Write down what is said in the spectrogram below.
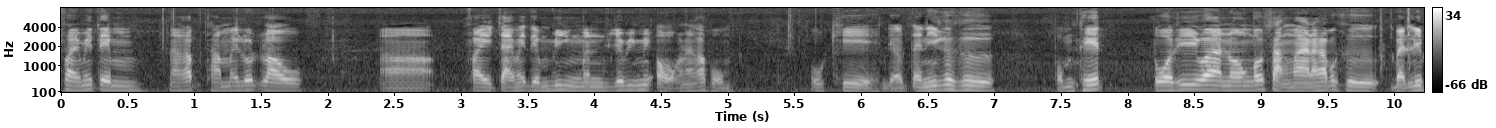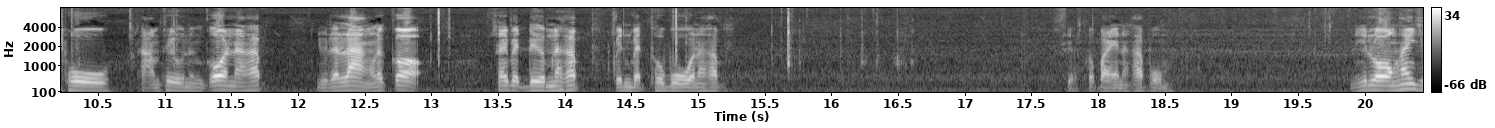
ไฟไม่เต็มนะครับทำให้รถเรา ไฟจ่ายไม่เต็มวิ่งมันจะวิ่งไม่ออกนะครับผมโอเค เดี๋ยวแต่นี้ก็คือผมเทสตัวที่ว่าน้องเขาสั่งมานะครับก็คือแบตลิโพสามเซลล์หนึ่งก้อนนะครับ อยู่ด้านล่างแล้วก็ใช้แบตเดิมนะครับ เป็นแบตโทโบนะครับ เสียบเข้าไปนะครับผม นี่ลองให้เฉ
